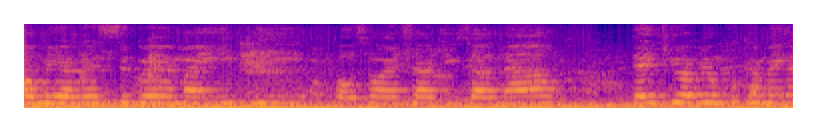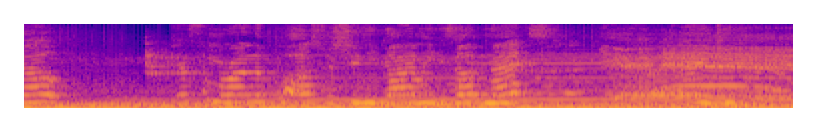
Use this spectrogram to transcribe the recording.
Follow me on Instagram, my EP, or post my tragedies out now. Thank you everyone for coming out. Get some round of applause for Shinigami. He's up next. Yeah. Thank you.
